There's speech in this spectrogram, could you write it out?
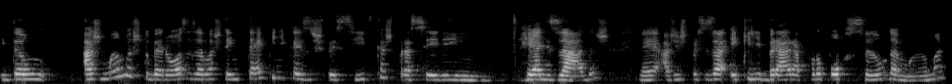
Então, as mamas tuberosas elas têm técnicas específicas para serem realizadas. Né? A gente precisa equilibrar a proporção da mama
